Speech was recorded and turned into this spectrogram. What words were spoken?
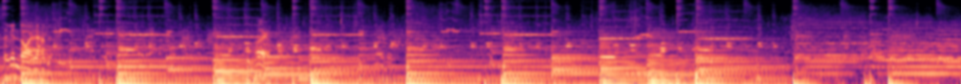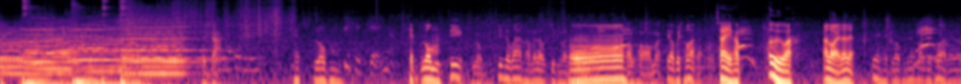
เซเว่นดอยนะครับ ลมพี่สีเก๋งอะเห็ดลมที่ขนมที่ชาวบ้านทำให้เรากินวันอ๋อนั้นหอมๆอะที่เอาไปทอดอะใช่ครับ เออว่ะอร่อยนะเนี่ยเนี่ยเห็ดลมเนี่ยเอาไปทอดให้เรา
